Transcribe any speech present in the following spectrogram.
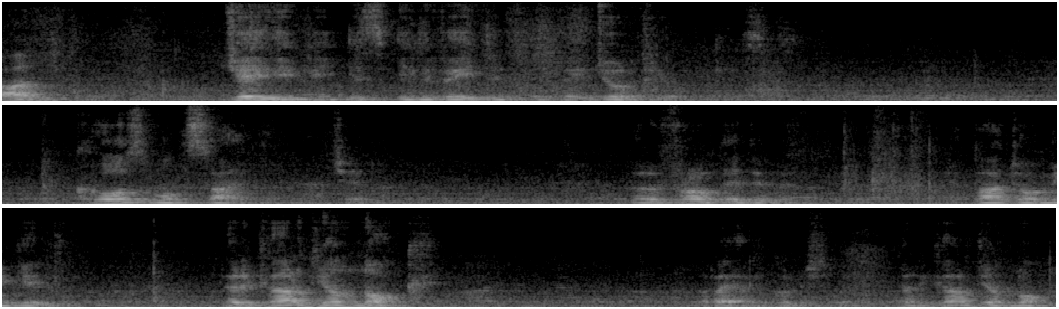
And JVP is elevated in majority of Cosmal sign حكينا. peripheral edema, hepatomegaly, pericardial knock. رأي كلش pericardial knock.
